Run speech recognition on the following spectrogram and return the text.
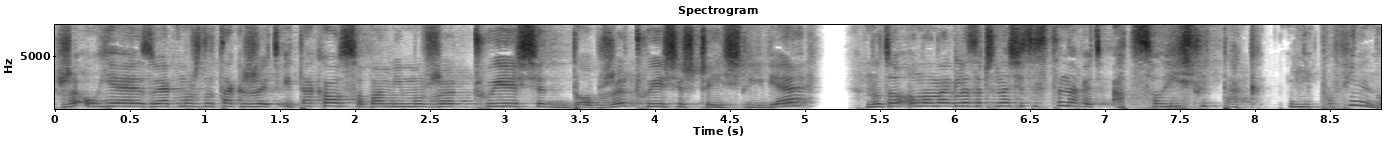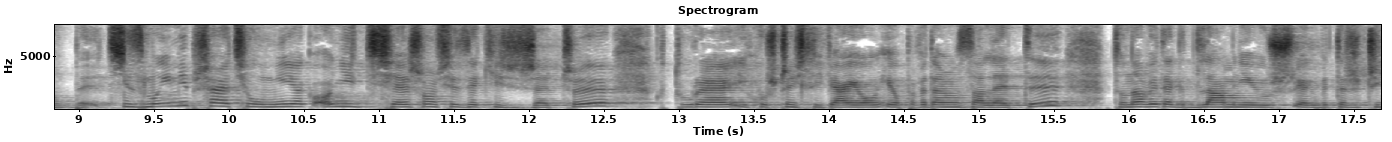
Że o Jezu, jak można tak żyć? I taka osoba, mimo że czuje się dobrze, czuje się szczęśliwie, no to ona nagle zaczyna się zastanawiać, a co jeśli tak nie powinno być? Z moimi przyjaciółmi, jak oni cieszą się z jakichś rzeczy, które ich uszczęśliwiają i opowiadają zalety, to nawet jak dla mnie już jakby te rzeczy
